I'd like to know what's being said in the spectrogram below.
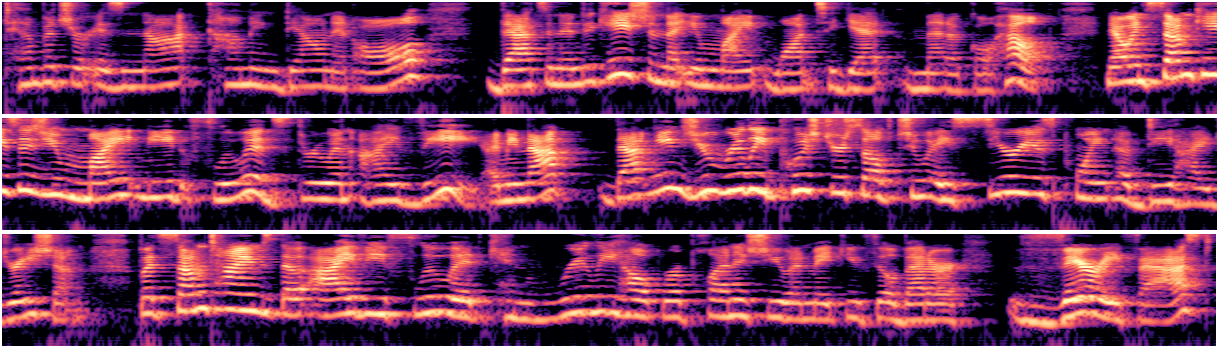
temperature is not coming down at all, that's an indication that you might want to get medical help. Now, in some cases, you might need fluids through an IV. I mean, that, that means you really pushed yourself to a serious point of dehydration. But sometimes the IV fluid can really help replenish you and make you feel better very fast.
